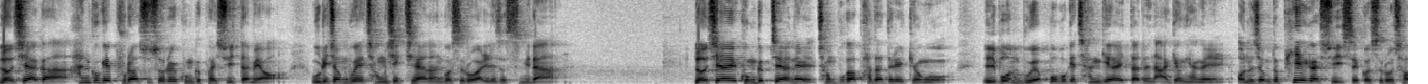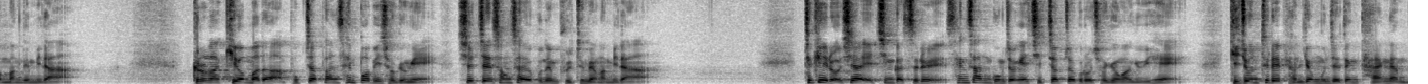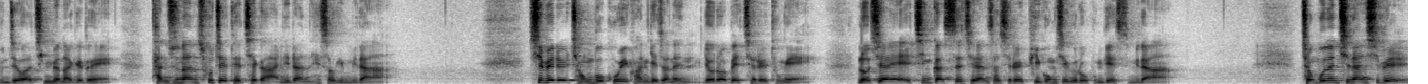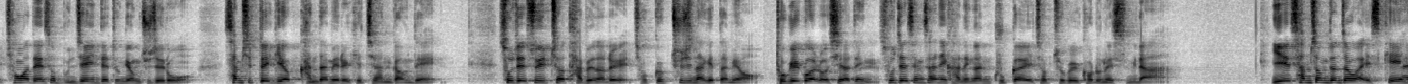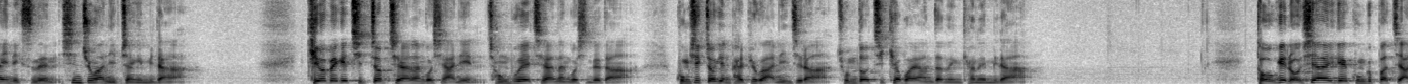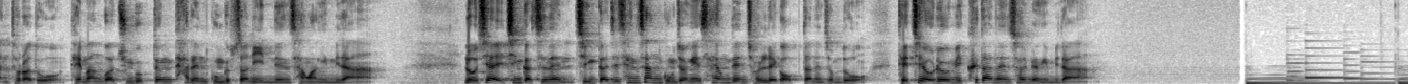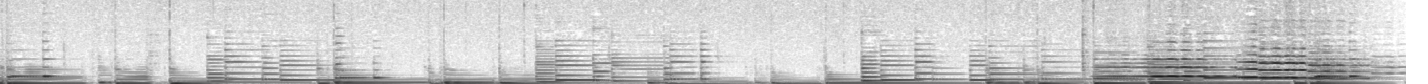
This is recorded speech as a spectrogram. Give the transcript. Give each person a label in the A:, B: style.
A: 러시아가 한국에 불화수소를 공급할 수 있다며 우리 정부에 정식 제안한 것으로 알려졌습니다. 러시아의 공급 제한을 정부가 받아들일 경우 일본 무역 보복의 장기화에 따른 악영향을 어느 정도 피해갈 수 있을 것으로 전망됩니다. 그러나 기업마다 복잡한 셈법이 적용해 실제 성사 여부는 불투명합니다. 특히 러시아 에칭가스를 생산 공정에 직접적으로 적용하기 위해 기존 틀의 변경 문제 등 다양한 문제와 직면하게 돼 단순한 소재 대체가 아니란 해석입니다. 11일 정부 고위 관계자는 여러 매체를 통해 러시아의 에칭가스 제한 사실을 비공식으로 공개했습니다. 정부는 지난 10일 청와대에서 문재인 대통령 주재로 30대 기업 간담회를 개최한 가운데 소재 수입처 다변화를 적극 추진하겠다며 독일과 러시아 등 소재 생산이 가능한 국가의 접촉을 거론했습니다. 이에 삼성전자와 SK하이닉스는 신중한 입장입니다. 기업에게 직접 제안한 것이 아닌 정부에 제안한 것인데다 공식적인 발표가 아닌지라 좀 더 지켜봐야 한다는 견해입니다. 더욱이 러시아에게 공급받지 않더라도 대만과 중국 등 다른 공급선이 있는 상황입니다. 러시아 에칭가스는 지금까지 생산 공정에 사용된 전례가 없다는 점도 대체 어려움이 크다는 설명입니다.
